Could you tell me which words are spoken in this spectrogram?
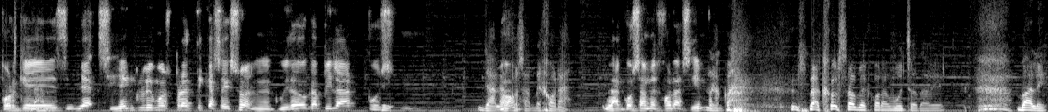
Porque Claro. si, ya, si ya incluimos práctica sexual en el cuidado capilar, pues Ya la cosa mejora. la cosa mejora siempre. La, co- la cosa mejora mucho también. Vale,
